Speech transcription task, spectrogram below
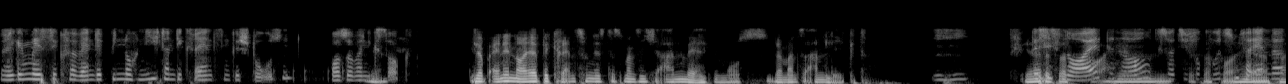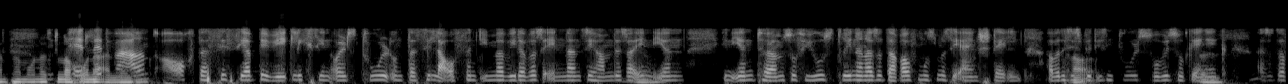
regelmäßig verwendet, bin noch nicht an die Grenzen gestoßen, was aber nichts ja. sagt. Ich glaube, eine neue Begrenzung ist, dass man sich anmelden muss, wenn man es anlegt. Mhm. Ja, das, das ist neu, vorher, genau. Das hat sich vor kurzem verändert. und Padlet warnt auch, dass sie sehr beweglich sind als Tool und dass sie laufend immer wieder was ändern. Sie haben das auch ja. in, ihren, in ihren Terms of Use drinnen, also darauf muss man sie einstellen. Aber das ah. ist bei diesen Tools sowieso gängig. Also da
